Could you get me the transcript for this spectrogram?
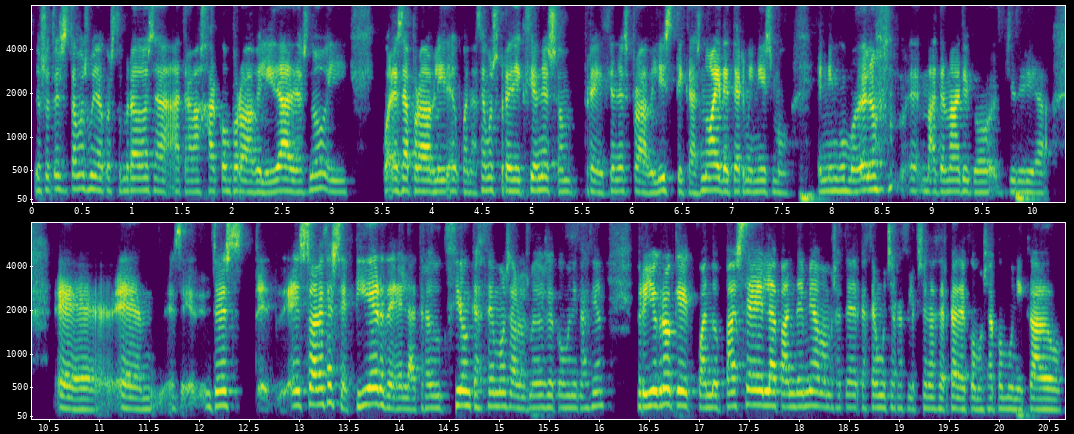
Nosotros estamos muy acostumbrados a, trabajar con probabilidades ¿no? y cuál es la probabilidad. Cuando hacemos predicciones son predicciones probabilísticas, no hay determinismo en ningún modelo matemático, yo diría. Eh, em, entonces, eso a veces se pierde en la traducción que hacemos a los medios de comunicación, pero yo creo que cuando pase la pandemia vamos a tener que hacer mucha reflexión acerca de cómo se ha comunicado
